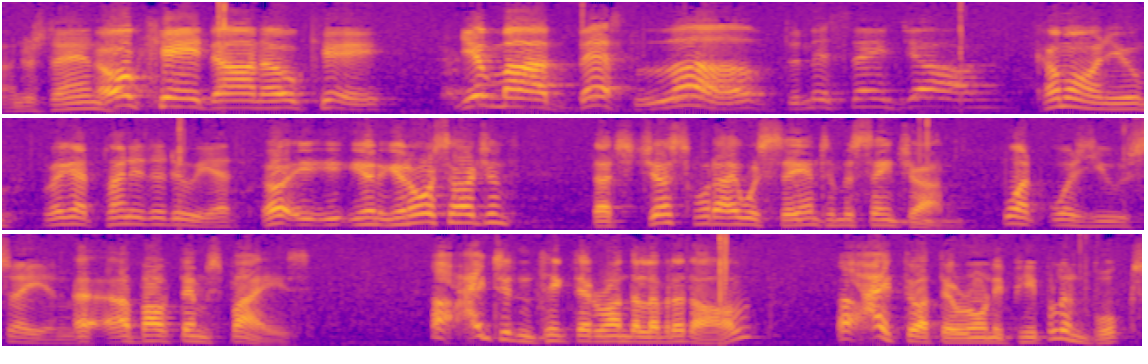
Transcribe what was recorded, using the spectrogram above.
Understand? Okay, Don, okay. Give my best love to Miss St. John. Come on, you. We got plenty to do yet. Uh, you, you know, Sergeant, that's just what I was saying to Miss St. John What was you saying? uh, about them spies. Uh, I didn't think they were on the level at all. Uh, I thought they were only people in books.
